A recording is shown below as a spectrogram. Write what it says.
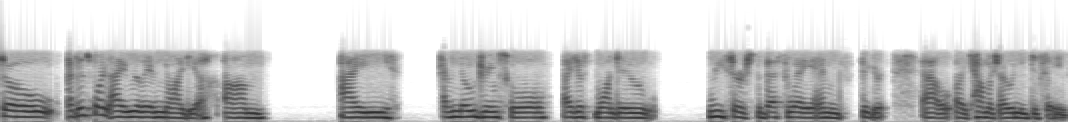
So at this point, I really have no idea. Um, I have no dream school. I just want to research the best way and figure out like how much I would need to save.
